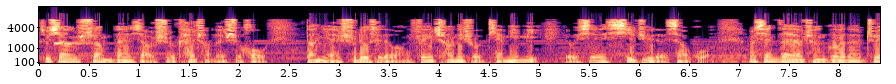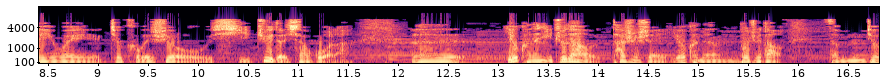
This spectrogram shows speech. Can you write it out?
就像上半小时开场的时候，当年十六岁的王菲唱那首《甜蜜蜜》，有一些戏剧的效果，而现在要唱歌的这一位就可谓是有喜剧的效果了。呃，有可能你知道他是谁，有可能不知道，咱们就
